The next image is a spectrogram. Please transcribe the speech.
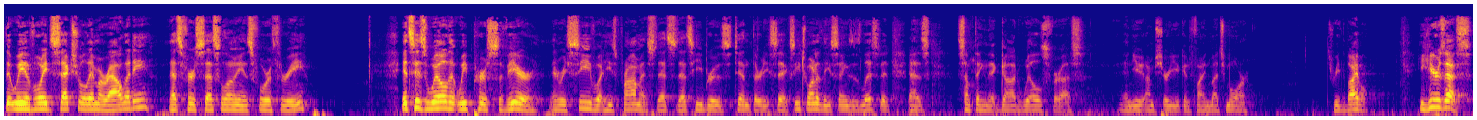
that we avoid sexual immorality. That's 1 Thessalonians 4 3. It's his will that we persevere and receive what he's promised. That's, that's Hebrews 10.36. Each one of these things is listed as something that God wills for us. And you, I'm sure you can find much more. Let's read the Bible. He hears us.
